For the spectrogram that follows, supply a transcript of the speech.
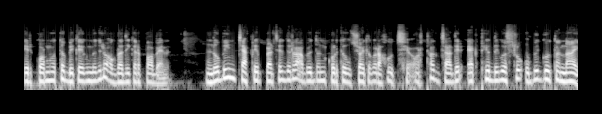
এর কর্মরত বিক্রয়গুলোদের অগ্রাধিকার পাবেন। নবীন চাকরি প্রার্থীদের আবেদন করতে উৎসাহিত করা হচ্ছে। অর্থাৎ যাদের এক থেকে দুই বছর অভিজ্ঞতা নাই,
